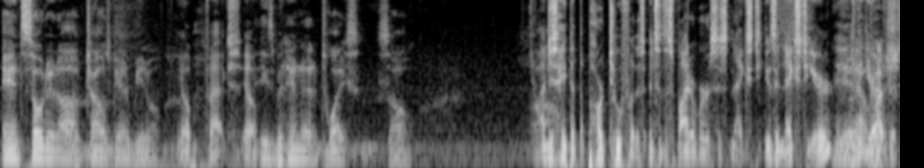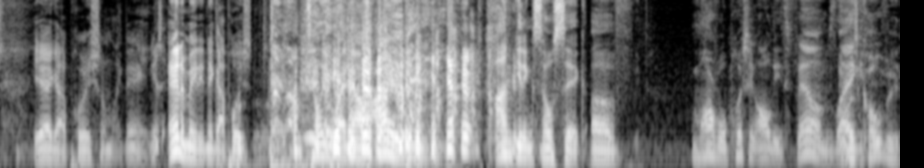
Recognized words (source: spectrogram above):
and so did uh, Charles Gambino. Yep, facts. Yep. He's been hinted at it twice. So I just hate that the part two for this Into the Spider Verse is next. Is it next year? Yeah, Or it the got year after? pushed. Yeah, it got pushed. I'm like, dang, it's animated. and It got pushed. I'm telling you right now, I am getting, I'm getting so sick of Marvel pushing all these films. Like it was COVID.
